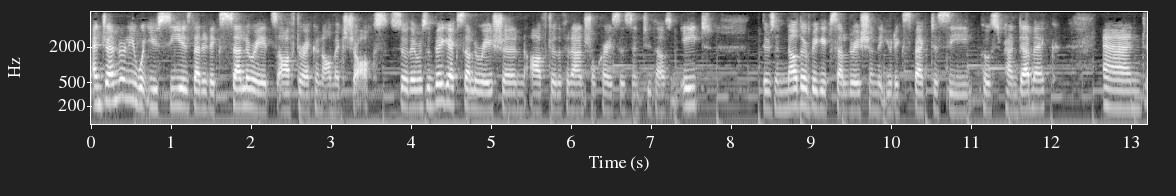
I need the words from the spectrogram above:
And generally, what you see is that it accelerates after economic shocks. So, there was a big acceleration after the financial crisis in 2008. There's another big acceleration that you'd expect to see post pandemic. And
